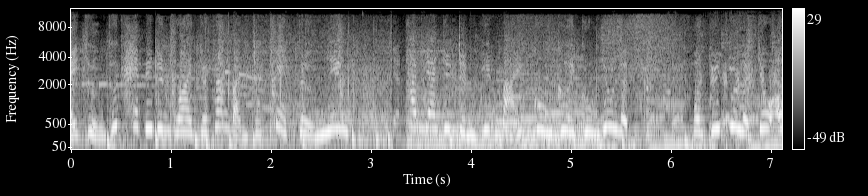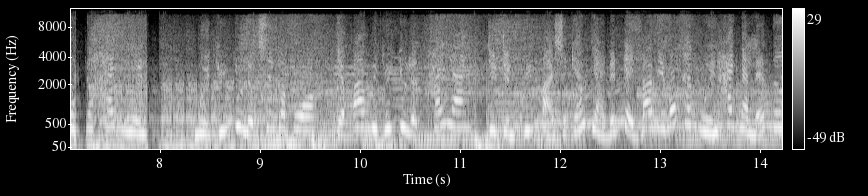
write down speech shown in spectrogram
Hãy thưởng thức Happy Rin White cho răng bạn trắng đẹp tự nhiên Và tham gia chương trình khuyến mãi cùng cười cùng du lịch. Một chuyến du lịch châu Âu cho hai người 10 chuyến du lịch Singapore và 30 chuyến du lịch Thái Lan. Chương trình khuyến mại sẽ kéo dài đến ngày 31 tháng 10 2004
